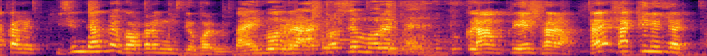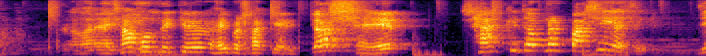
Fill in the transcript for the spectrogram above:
একালে পিছন ধানবে ঘর করে মুখ দিয়ে পড়বে। ভাই মোর রাগ হচ্ছে মোরে খাম তেল খারা হ্যাঁ সাক্ষী লই যায় এই সাপল দেখে হেবার সাক্ষী। জজ সাহেব সাক্ষী তো আপনার পাশেই আছে। যে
